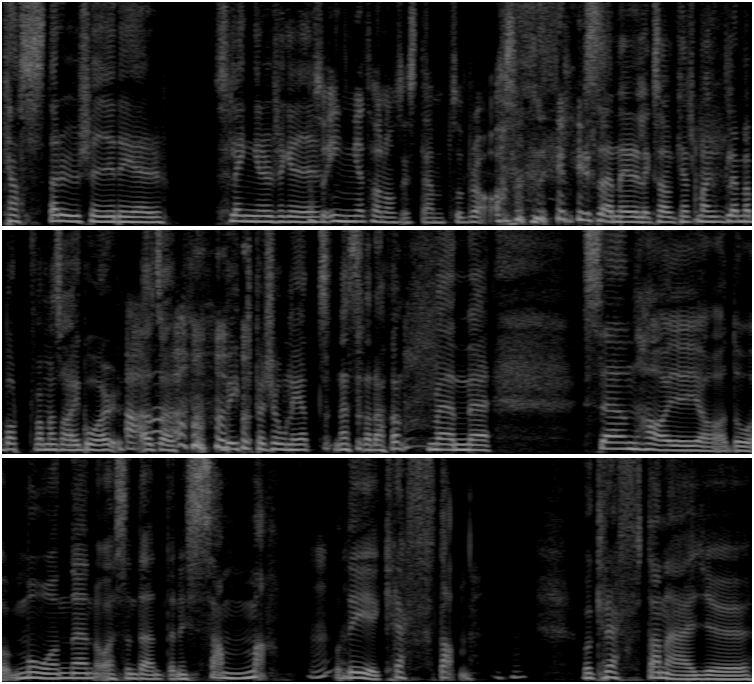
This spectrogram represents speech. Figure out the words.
kastar ur sig idéer, slänger ur sig grejer. Alltså, inget har någonsin stämt så bra. är liksom, Sen är det liksom, kanske man glömmer bort vad man sa igår. Alltså bytt personlighet nästa dag. Men eh, sen har ju jag då månen och ascendenten i samma. Och det är kräftan. Och kräftan är ju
